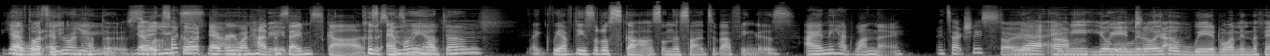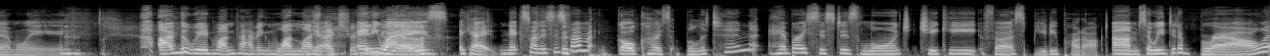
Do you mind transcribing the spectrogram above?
Yeah, I thought it everyone had those. Yeah, It looks you like a- thought yeah, everyone had the same scar. Because Emily had them. Like we have these little scars on the sides of our fingers. I only had one though. It's actually so yeah, Amy, um, you're weird literally the weird one in the family. I'm the weird one for having one less Yeah. extra. finger. Anyways, okay, next one. This is from Gold Coast Bulletin. Hembrow Sisters launch cheeky first beauty product. Um, so we did a brow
